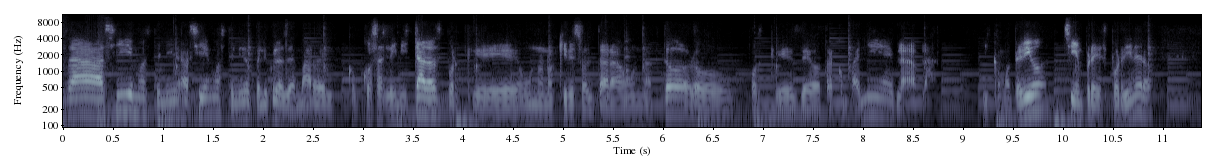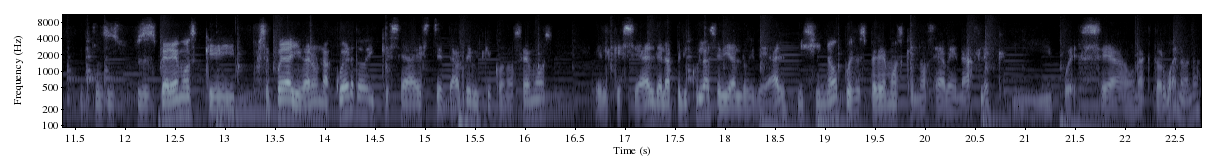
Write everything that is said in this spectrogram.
O sea, así hemos tenido, así hemos tenido películas de Marvel con cosas limitadas porque uno no quiere soltar a un actor o porque es de otra compañía y bla bla. Y como te digo, siempre es por dinero. Entonces, pues esperemos que se pueda llegar a un acuerdo y que sea este Daredevil que conocemos el que sea el de la película sería lo ideal. Y si no, pues esperemos que no sea Ben Affleck pues sea un actor bueno, ¿no?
